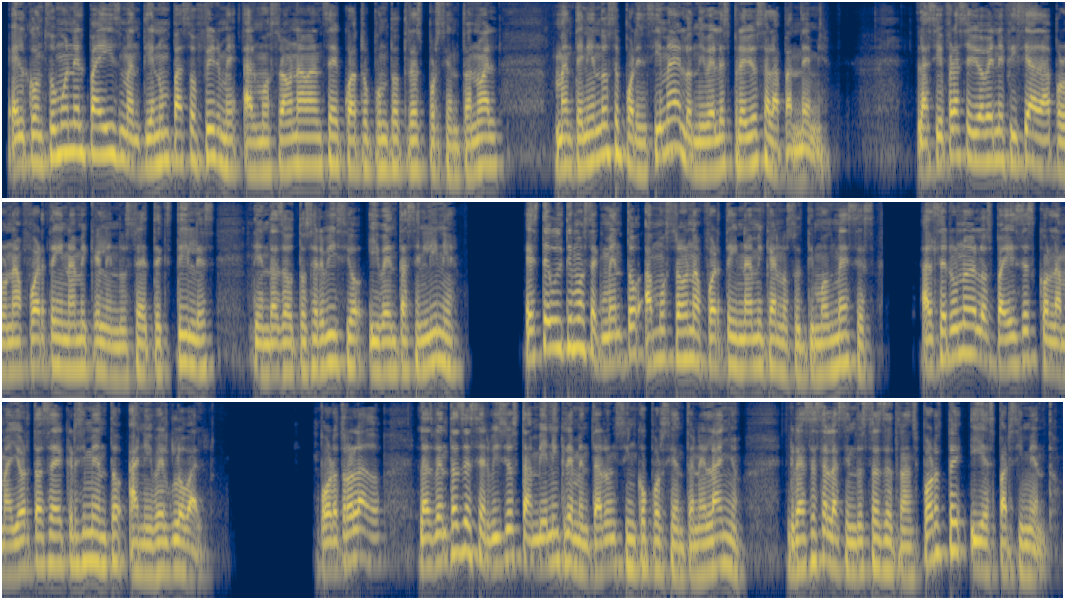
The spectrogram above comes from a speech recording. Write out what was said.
El consumo en el país mantiene un paso firme al mostrar un avance de 4.3% anual, manteniéndose por encima de los niveles previos a la pandemia. La cifra se vio beneficiada por una fuerte dinámica en la industria de textiles, tiendas de autoservicio y ventas en línea. Este último segmento ha mostrado una fuerte dinámica en los últimos meses, al ser uno de los países con la mayor tasa de crecimiento a nivel global. Por otro lado, las ventas de servicios también incrementaron 5% en el año, gracias a las industrias de transporte y esparcimiento.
